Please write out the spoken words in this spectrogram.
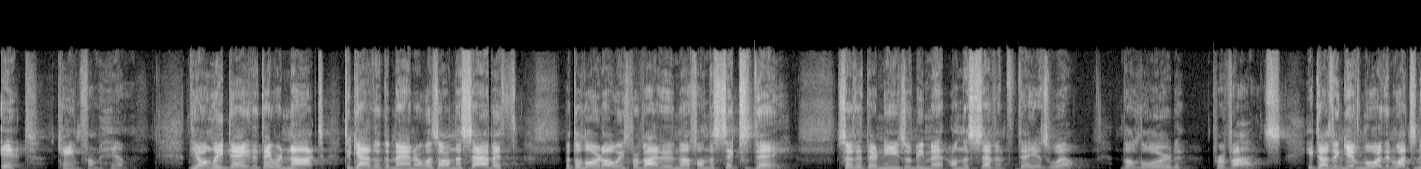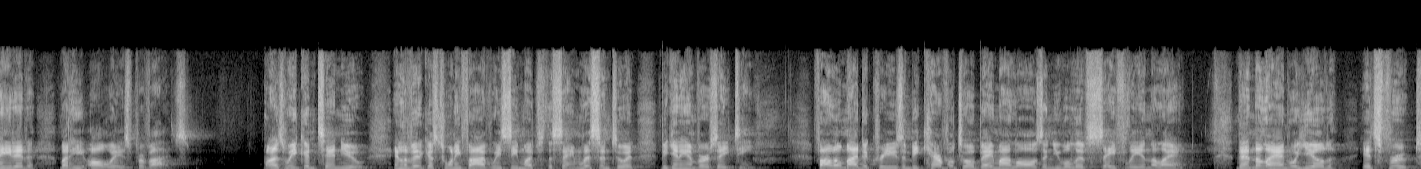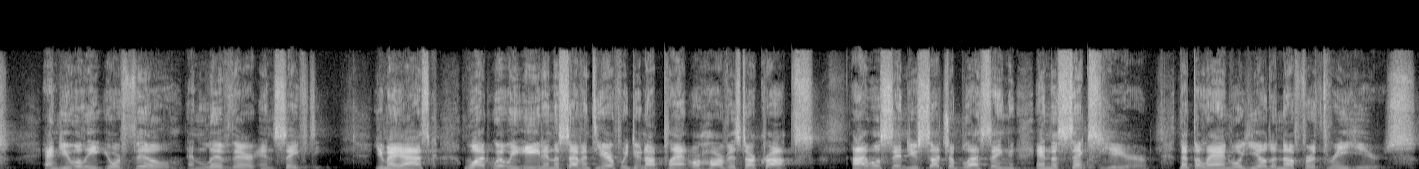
It came from Him. The only day that they were not to gather the manna was on the Sabbath, but the Lord always provided enough on the sixth day so that their needs would be met on the seventh day as well. The Lord provides. He doesn't give more than what's needed, but He always provides. Well, as we continue in Leviticus 25, we see much the same. Listen to it beginning in verse 18. Follow my decrees and be careful to obey my laws, and you will live safely in the land. Then the land will yield its fruit, and you will eat your fill and live there in safety. You may ask, What will we eat in the seventh year if we do not plant or harvest our crops? I will send you such a blessing in the sixth year that the land will yield enough for three years.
